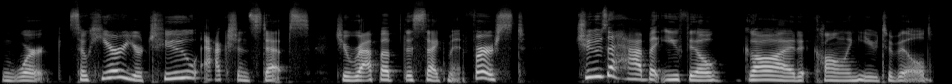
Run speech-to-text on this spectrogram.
work. So, here are your two action steps to wrap up this segment. First, choose a habit you feel God calling you to build.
